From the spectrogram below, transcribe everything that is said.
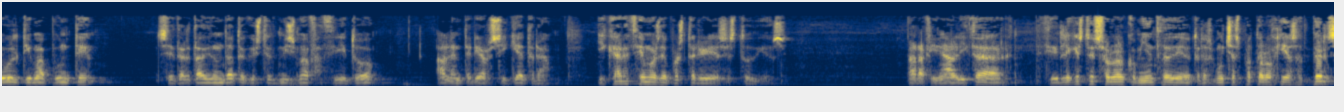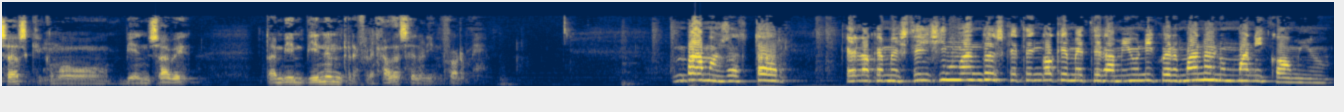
último apunte se trata de un dato que usted misma facilitó al anterior psiquiatra y carecemos de posteriores estudios. Para finalizar, decirle que esto es solo el comienzo de otras muchas patologías adversas que, como bien sabe, también vienen reflejadas en el informe. Vamos, doctor, que lo que me está insinuando es que tengo que meter a mi único hermano en un manicomio.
